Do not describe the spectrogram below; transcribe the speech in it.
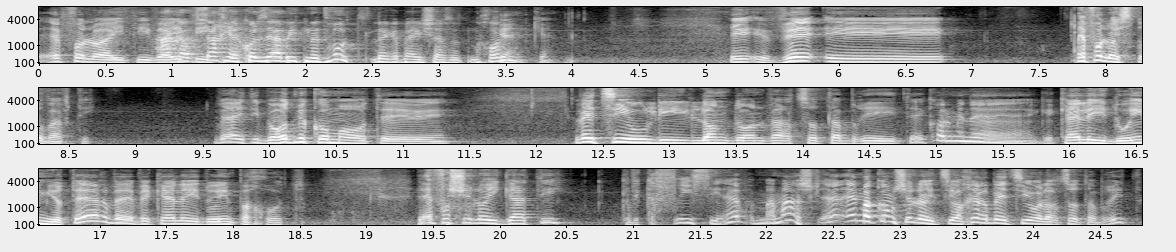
איפה לא הייתי, והייתי... אגב, צחי, הכל זה היה בהתנדבות לגבי האישה הזאת, נכון? כן, כן. ואיפה לא הסתובבתי? והייתי בעוד מקומות, אה, והציעו לי לונדון וארצות הברית, אה, כל מיני כאלה ידועים יותר וכאלה ידועים פחות. ואיפה שלא הגעתי, וקפריסין, אה, ממש, אין, אין מקום שלא הציעו, הכי הרבה הציעו על ארצות הברית.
